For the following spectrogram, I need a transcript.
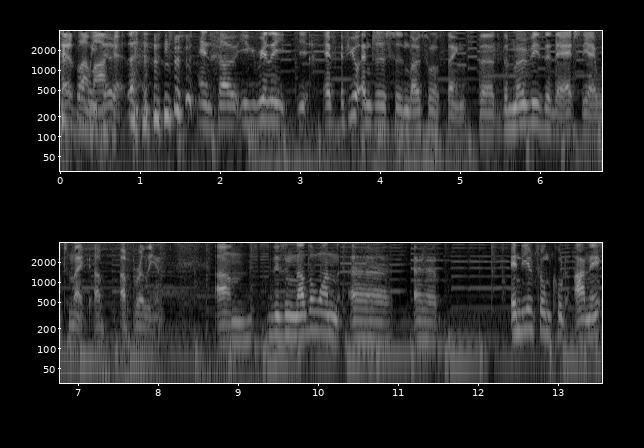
that's, what our market. and so you really, if, if you're interested in those sort of things, the the movies that they're actually able to make are, are brilliant. Um, there's another one, uh, uh, Indian film called Anek.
